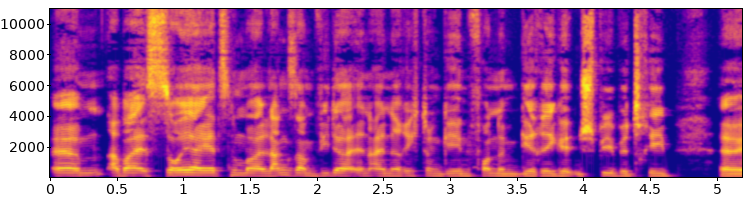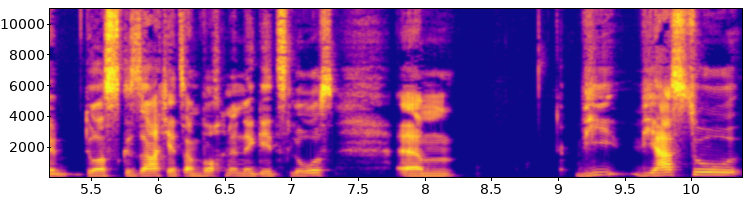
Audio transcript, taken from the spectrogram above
Ähm, aber es soll ja jetzt nun mal langsam wieder in eine Richtung gehen von einem geregelten Spielbetrieb. Du hast gesagt, jetzt am Wochenende geht's los. Ähm, wie, wie hast du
